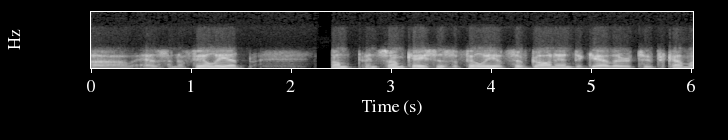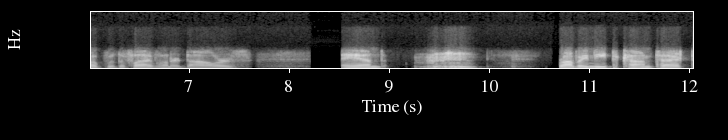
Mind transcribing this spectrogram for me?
uh, as an affiliate. Some in some cases, affiliates have gone in together to, to come up with the five hundred dollars, and probably need to contact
